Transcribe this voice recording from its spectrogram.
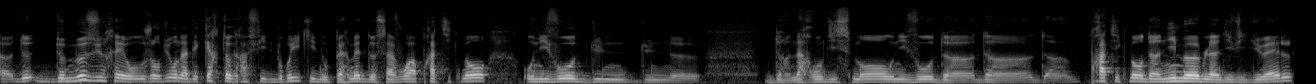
euh, de, mesurer. Aujourd'hui, on a des cartographies de bruit qui nous permettent de savoir pratiquement au niveau euh, d'un arrondissement, au niveau pratiquement d'un immeuble individuel,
